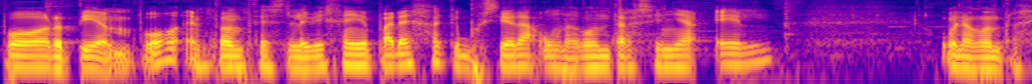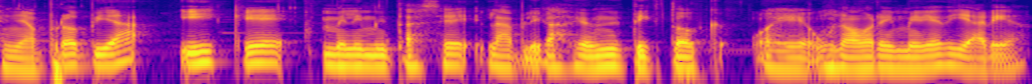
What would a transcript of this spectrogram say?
por tiempo. Entonces le dije a mi pareja que pusiera una contraseña él, una contraseña propia y que me limitase la aplicación de TikTok eh, una hora y media diaria.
